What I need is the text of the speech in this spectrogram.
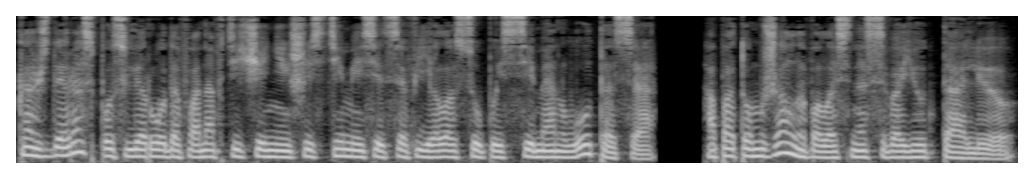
Каждый раз после родов она в течение шести месяцев ела суп из семян лотоса, а потом жаловалась на свою талию.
